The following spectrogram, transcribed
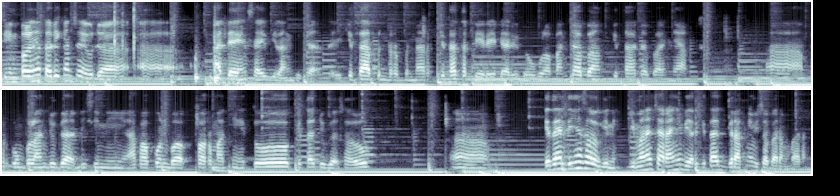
simpelnya tadi kan saya udah uh, ada yang saya bilang juga. Kita benar-benar kita terdiri dari 28 cabang, kita ada banyak uh, perkumpulan juga di sini. Apa pun formatnya itu kita juga selalu uh, kita intinya selalu gini, gimana caranya biar kita geraknya bisa bareng-bareng.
